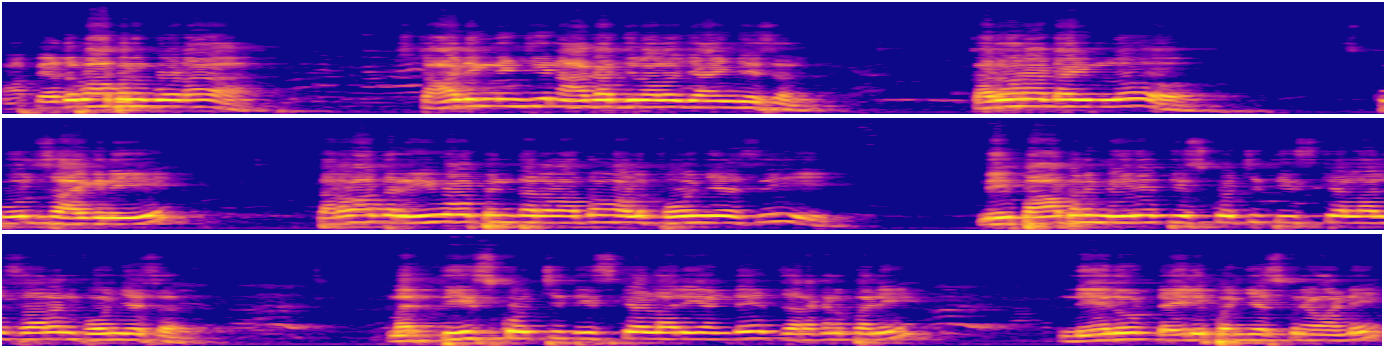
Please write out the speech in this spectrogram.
మా పెద్ద బాబును కూడా స్టార్టింగ్ నుంచి నాగార్జునలో జాయిన్ చేశాను. కరోనా టైంలో స్కూల్ సాగినాయి తర్వాత రీఓపెన్ తర్వాత వాళ్ళు ఫోన్ చేసి మీ పాపని మీరే తీసుకొచ్చి తీసుకెళ్ళాలి సార్ అని ఫోన్ చేశారు. మరి తీసుకొచ్చి తీసుకెళ్ళాలి అంటే జరగని పని. నేను డైలీ పని చేసుకునేవాడిని.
